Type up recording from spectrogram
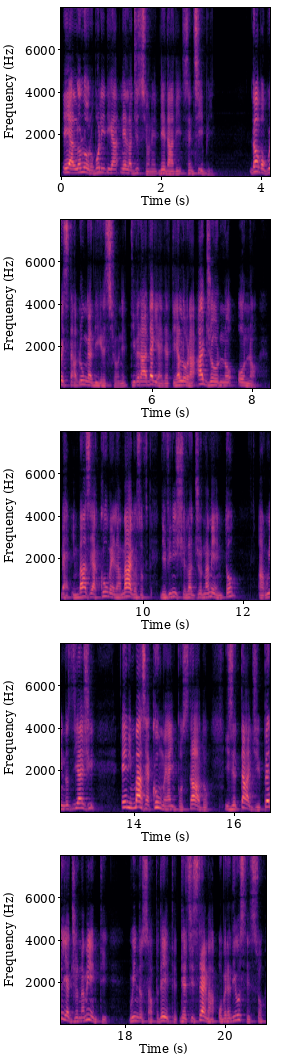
e alla loro politica nella gestione dei dati sensibili. Dopo questa lunga digressione ti verrà da chiederti allora aggiorno o no. Beh, in base a come la Microsoft definisce l'aggiornamento a Windows 10 ed in base a come ha impostato i settaggi per gli aggiornamenti Windows Update del sistema operativo stesso,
